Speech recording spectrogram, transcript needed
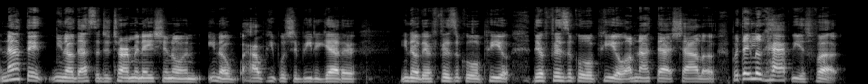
Not that you know that's a determination on you know how people should be together. You know, their physical appeal, their physical appeal. I'm not that shallow, but they look happy as fuck.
